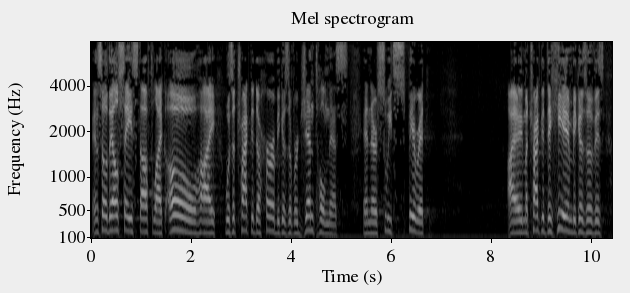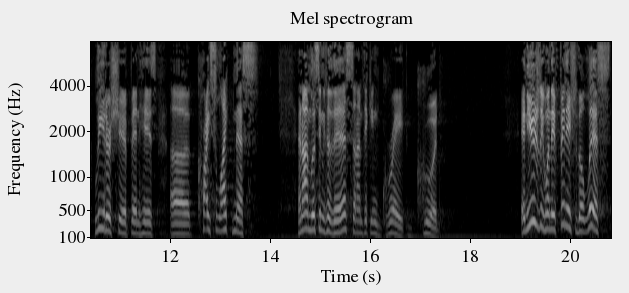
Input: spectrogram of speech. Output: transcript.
And so they'll say stuff like, "Oh, I was attracted to her because of her gentleness and their sweet spirit. I'm attracted to him because of his leadership and his uh, Christ likeness. And I'm listening to this and I'm thinking, great, good. And usually when they finish the list,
